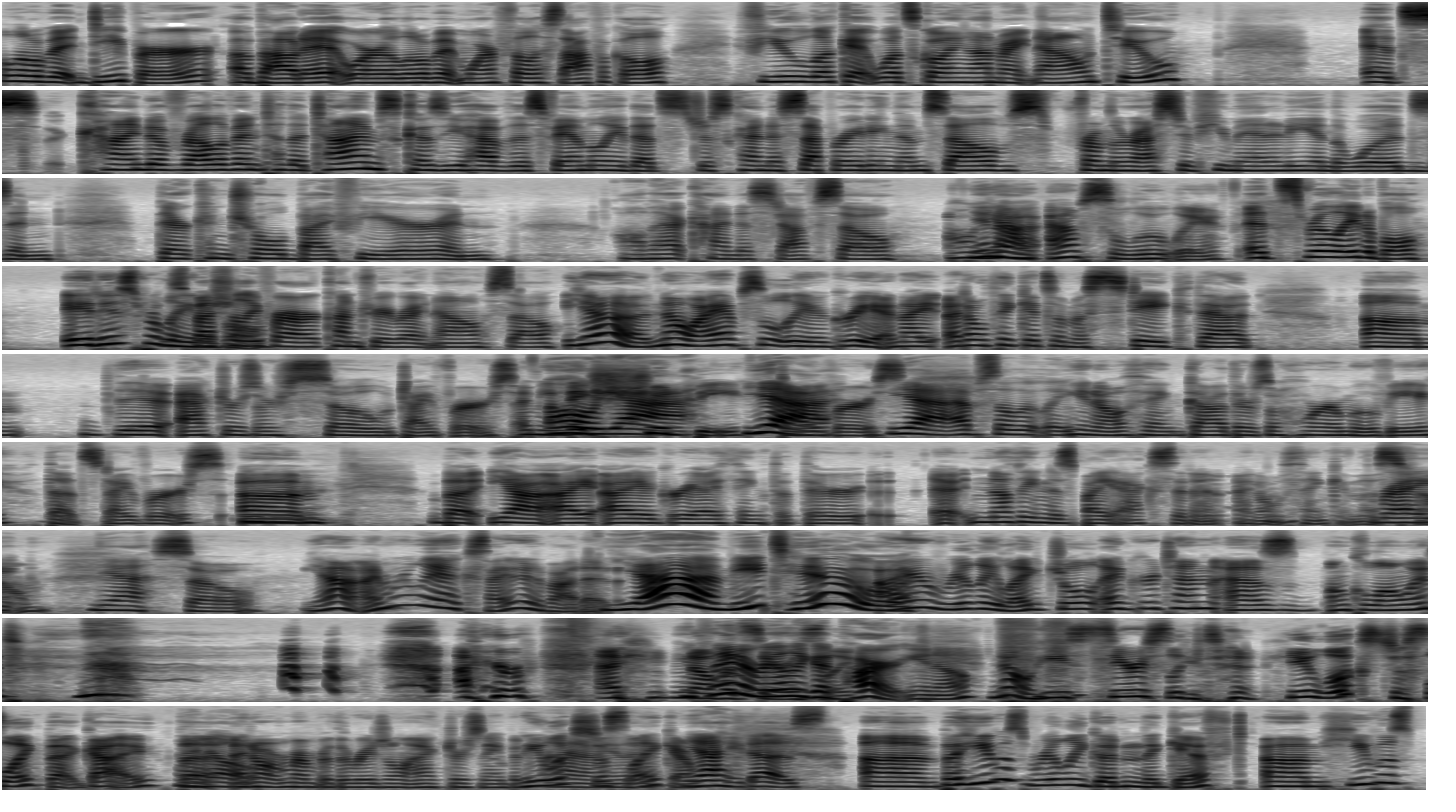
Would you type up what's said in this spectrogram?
a little bit deeper about it or a little bit more philosophical, if you look at what's going on right now, too, it's kind of relevant to the times because you have this family that's just kind of separating themselves from the rest of humanity in the woods and they're controlled by fear and all that kind of stuff. So, Oh yeah, know, absolutely. it's relatable, It is relatable, especially for our country right now. So, Yeah, no, I absolutely agree, and I I don't think it's a mistake that um the actors are so diverse. I mean, they should be Oh, yeah. diverse. Yeah, absolutely. You know, thank God there's a horror movie that's diverse. Mm-hmm. Um, but yeah, I I agree. I think that there uh, nothing is by accident. I don't think in this Right. film. yeah. So yeah, I'm really excited about it. Yeah, me too. I really like Joel Edgerton as Uncle Owen. I, I he no, played a really good part, you know. No, he seriously did. He looks just like that guy. That, I, know. don't remember the original actor's name, but he looks just either. like him. Yeah, he does. Um, but he was really good in The Gift. Um, he was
